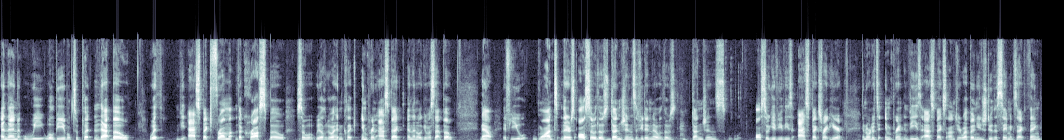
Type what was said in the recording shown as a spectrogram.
and then we will be able to put that bow with the aspect from the crossbow. So we'll go ahead and click imprint aspect, and then it'll give us that bow. Now, if you want, there's also those dungeons. If you didn't know, those dungeons also give you these aspects right here. In order to imprint these aspects onto your weapon, you just do the same exact thing,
